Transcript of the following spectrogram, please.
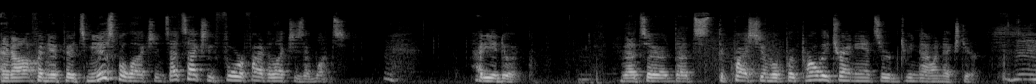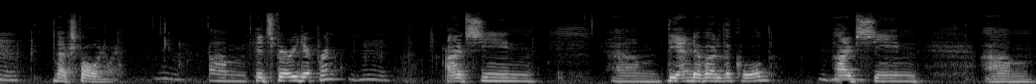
And often, if it's municipal elections, that's actually four or five elections at once. How do you do it? That's a that's the question we'll, we're probably try and answer between now and next year, next fall anyway. Um, it's very different. I've seen um, the end of Out of the Cold. I've seen um,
